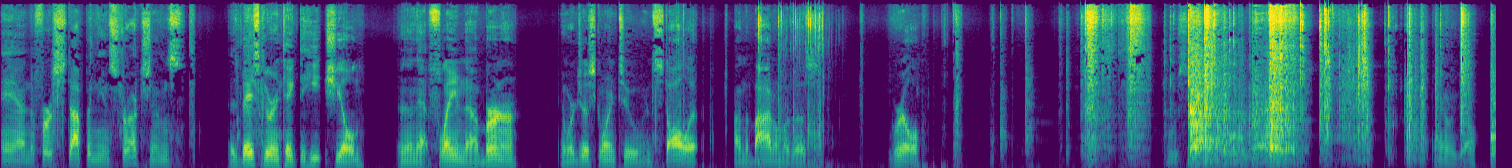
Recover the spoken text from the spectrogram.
And the first step in the instructions is basically we're going to take the heat shield and then that flame, that burner, and we're just going to install it on the bottom of this grill. Move over there. There we go. So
